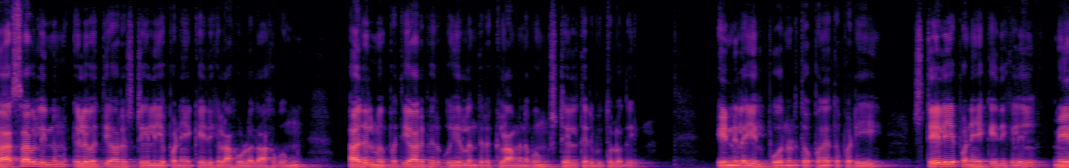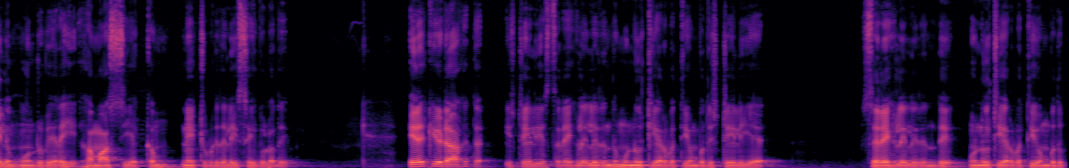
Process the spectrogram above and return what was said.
காசாவில் இன்னும் எழுபத்தி ஆறு ஸ்டேலிய பணைய கைதிகளாக உள்ளதாகவும் அதில் முப்பத்தி ஆறு பேர் உயிரிழந்திருக்கலாம் எனவும் ஸ்டேல் தெரிவித்துள்ளது. இந்நிலையில் போர் நிறுத்த ஒப்பந்தத்தப்படி ஸ்டேலிய பணைய கைதிகளில் மேலும் மூன்று பேரை ஹமாஸ் இயக்கம் நேற்று விடுதலை செய்துள்ளது. இதற்கு ஈடாக த இஸ்ரேலிய சிறைகளிலிருந்து முன்னூற்றி அறுபத்தி ஒன்பது இஸ்ரேலிய சிறைகளிலிருந்து முன்னூற்றி அறுபத்தி ஒன்பது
